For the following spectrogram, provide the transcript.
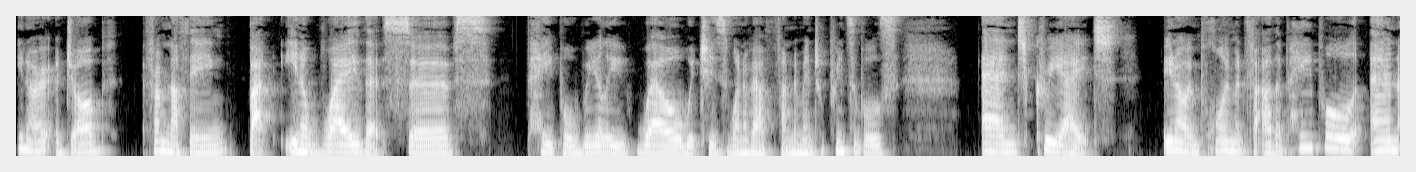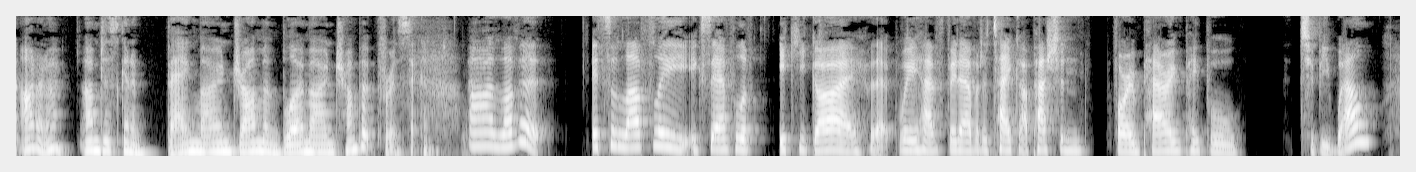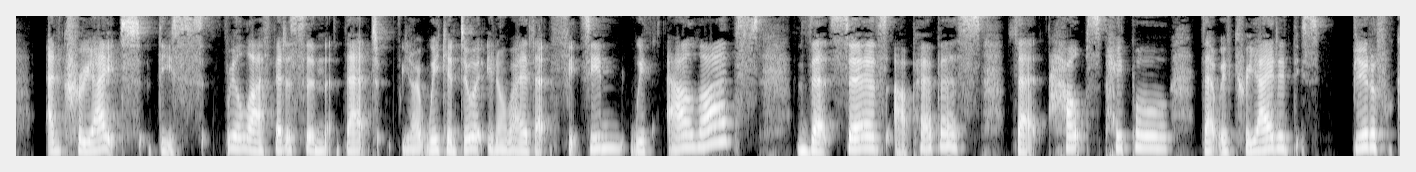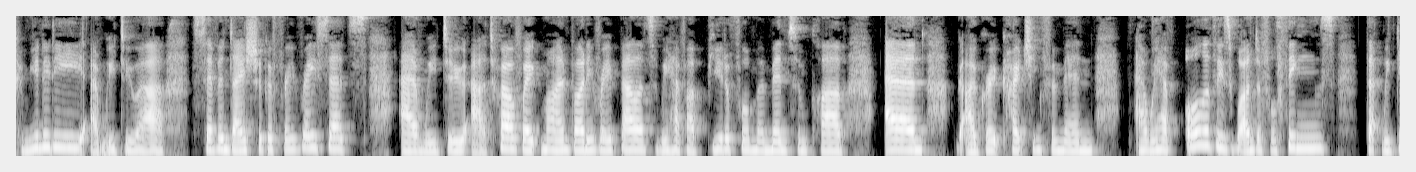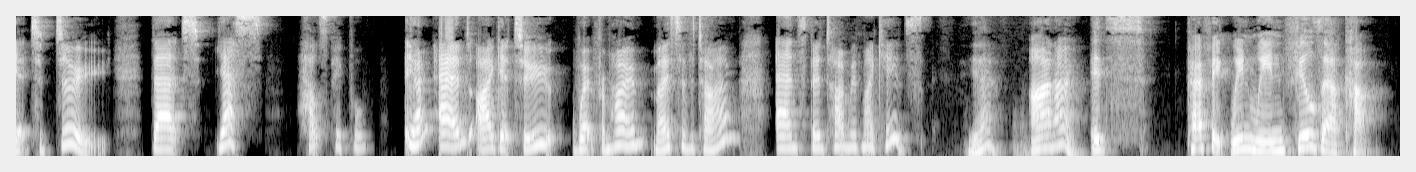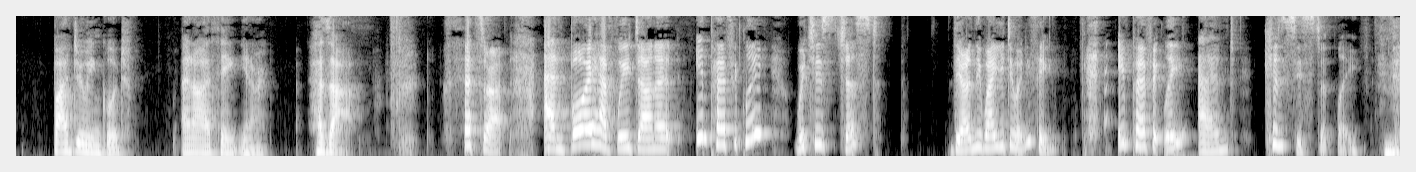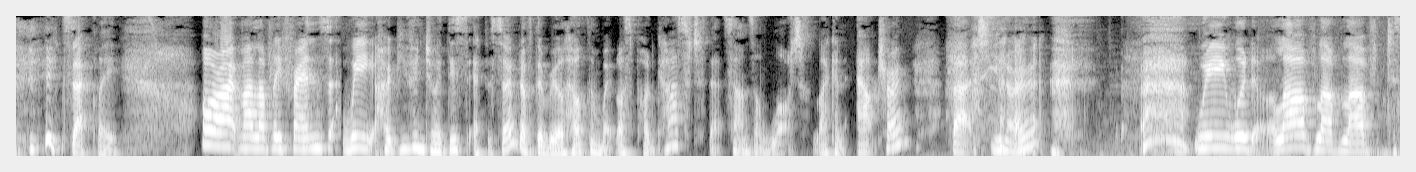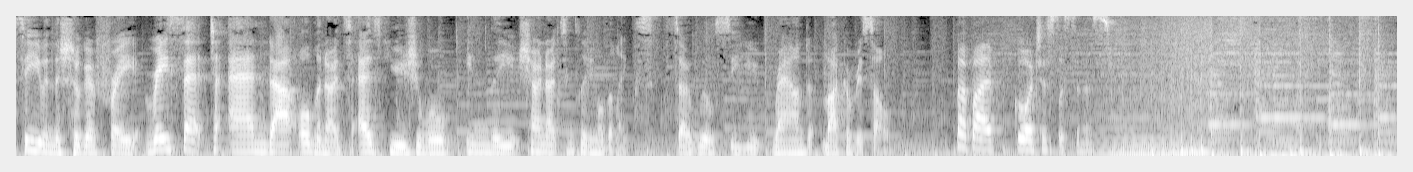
you know, a job from nothing, but in a way that serves people really well, which is one of our fundamental principles, and create, you know, employment for other people. And I don't know, I'm just going to bang my own drum and blow my own trumpet for a second. Oh, I love it. It's a lovely example of ikigai that we have been able to take our passion for empowering people to be well and create this real life medicine that you know we can do it in a way that fits in with our lives that serves our purpose that helps people that we've created this beautiful community and we do our seven day sugar free resets and we do our 12 week mind body rebalance and we have our beautiful momentum club and our group coaching for men and we have all of these wonderful things that we get to do that, yes, helps people. Yeah, and I get to work from home most of the time and spend time with my kids. Yeah, I know. It's perfect win win, fills our cup by doing good. And I think, you know, huzzah. That's right. And boy, have we done it imperfectly, which is just the only way you do anything imperfectly and consistently. exactly. All right, my lovely friends, we hope you've enjoyed this episode of the Real Health and Weight Loss podcast. That sounds a lot like an outro, but you know, we would love, love, love to see you in the sugar free reset and uh, all the notes as usual in the show notes, including all the links. So we'll see you round like a rissole. Bye bye, gorgeous listeners.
